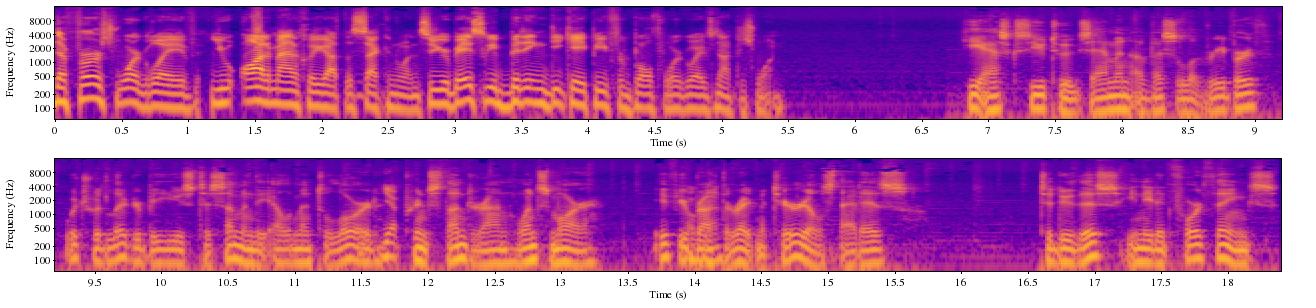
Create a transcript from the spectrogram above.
the first Warglaive, you automatically got the second one. So you're basically bidding DKP for both Warglaives, not just one. He asks you to examine a vessel of rebirth, which would later be used to summon the elemental lord, Yep. Prince Thunderaan, once more. If you Okay. brought the right materials, that is. To do this, you needed four things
